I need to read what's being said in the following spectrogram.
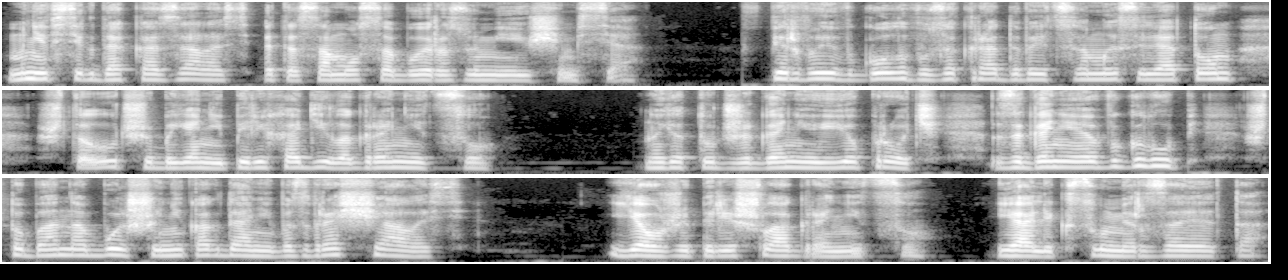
Мне всегда казалось это само собой разумеющимся. Впервые в голову закрадывается мысль о том, что лучше бы я не переходила границу. Но я тут же гоню ее прочь, загоняю вглубь, чтобы она больше никогда не возвращалась. Я уже перешла границу. И Алекс умер за это.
